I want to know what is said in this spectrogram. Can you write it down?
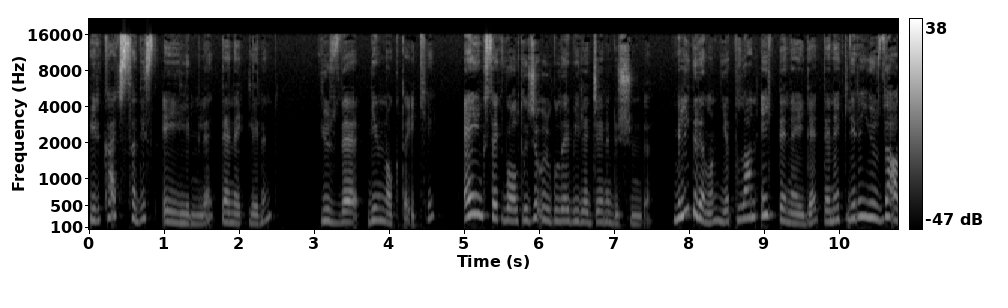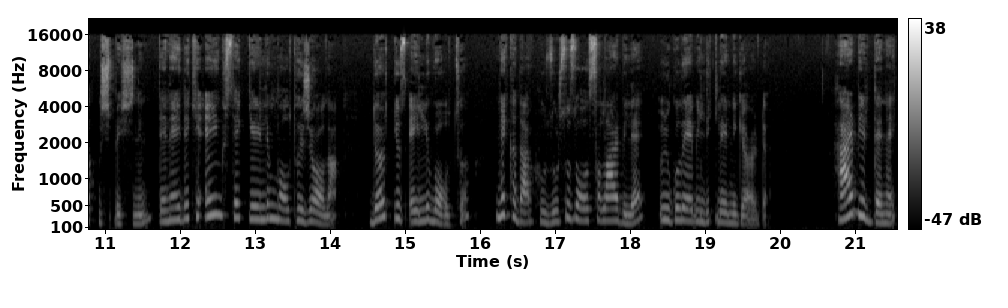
birkaç sadist eğilimli deneklerin %1.2 en yüksek voltajı uygulayabileceğini düşündü. Milligram'ın yapılan ilk deneyde deneklerin %65'inin deneydeki en yüksek gerilim voltajı olan 450 voltu ne kadar huzursuz olsalar bile uygulayabildiklerini gördü. Her bir denek,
